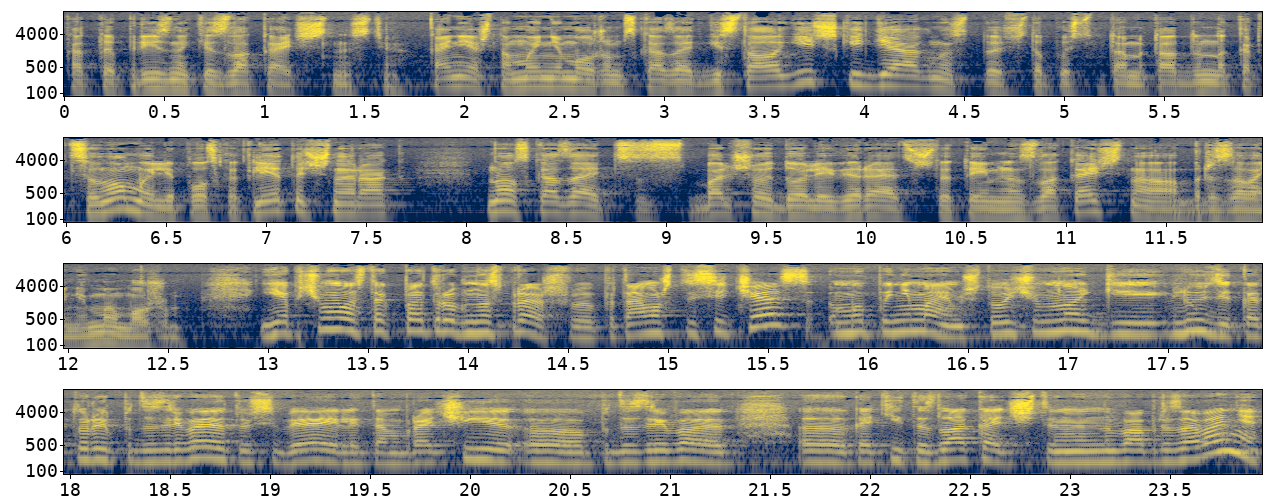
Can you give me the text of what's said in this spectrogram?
КТ-признаки злокачественности. Конечно, мы не можем сказать гистологический диагноз, то есть, допустим, там это аденокарцинома или плоскоклеточный рак, но сказать с большой долей вероятности, что это именно злокачественное образование, мы можем. Я почему вас так подробно спрашиваю? Потому что сейчас мы понимаем, что очень многие люди, которые подозревают у себя, или там врачи э, подозревают э, какие-то злокачественные новообразования,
